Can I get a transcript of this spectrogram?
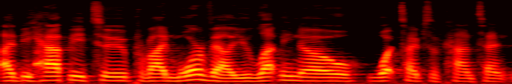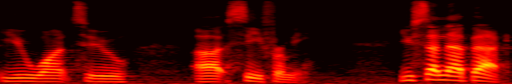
I'd be happy to provide more value. Let me know what types of content you want to uh, see from me." You send that back.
